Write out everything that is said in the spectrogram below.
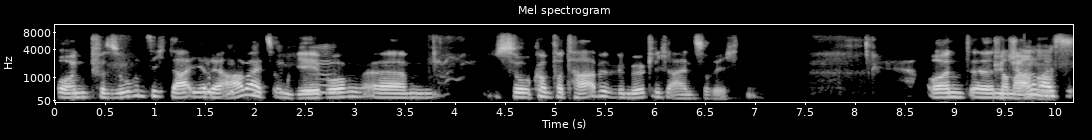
Und versuchen sich da ihre Arbeitsumgebung ähm, so komfortabel wie möglich einzurichten. Und äh, normalerweise,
